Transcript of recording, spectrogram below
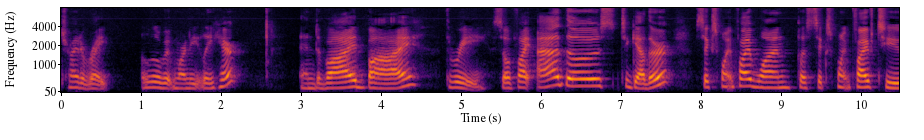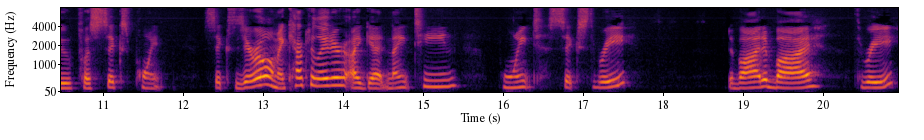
try to write a little bit more neatly here and divide by 3. So if I add those together, 6.51 plus 6.52 plus 6.60 on my calculator, I get 19.63 divided by 3.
